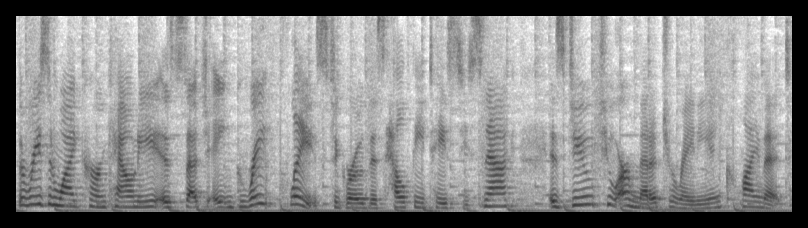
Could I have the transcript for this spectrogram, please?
The reason why Kern County is such a great place to grow this healthy, tasty snack is due to our Mediterranean climate.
